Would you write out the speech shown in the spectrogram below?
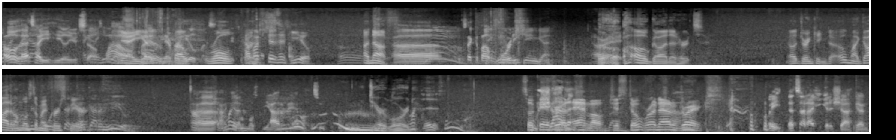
Oh, that's how you heal yourself. Wow. yeah, you gotta never to healed uh, roll How much does it heal? enough. Uh, looks like about forty. Machine gun. All right. oh God, that hurts. Oh, drinking. ti- Oh my God, I'm almost on my first beer. Uh, I might almost be out of ammo too. Dear Lord. What is? It's okay if you're out of ammo. Just don't run out of drinks. Wait, that's not how you get a shotgun.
